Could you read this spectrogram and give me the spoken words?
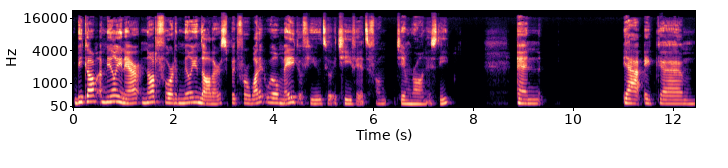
Become a millionaire not for the million dollars, but for what it will make of you to achieve it. Van Jim Rohn is die. En ja, ik ehm,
